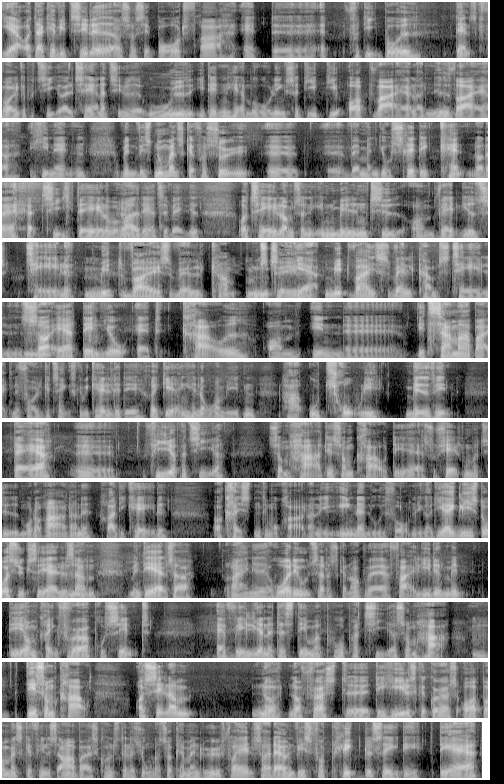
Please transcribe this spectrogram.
Ja, og der kan vi tillade os at se bort fra, at, øh, at fordi både Dansk Folkeparti og Alternativet er ude i denne her måling, så de, de opvejer eller nedvejer hinanden. Men hvis nu man skal forsøge, øh, øh, hvad man jo slet ikke kan, når der er 10 dage, eller hvor meget ja. det er til valget, og tale om sådan en mellemtid om valgets tale. Midtvejsvalgkampens tale. Ja, midtvejsvalgkampstalen. Mm. Så er den jo, at kravet om en, øh, et samarbejdende folketing, skal vi kalde det det, regering hen over midten, har utrolig medvind. Der er øh, fire partier, som har det som krav. Det er Socialdemokratiet, Moderaterne, Radikale og Kristendemokraterne i en eller anden udformning. Og de har ikke lige stor succes alle mm. sammen, men det er altså regnet jeg hurtigt ud, så der skal nok være fejl i det, men det er omkring 40 procent af vælgerne, der stemmer på partier, som har mm. det som krav. Og selvom når, når først øh, det hele skal gøres op, og man skal finde samarbejdskonstellationer, så kan man løbe fra alt, så er der jo en vis forpligtelse i det. Det er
